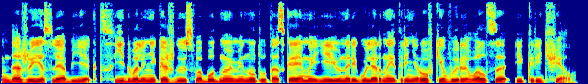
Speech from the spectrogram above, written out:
Даже если объект, едва ли не каждую свободную минуту таскаемый ею на регулярные тренировки, вырывался и кричал.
